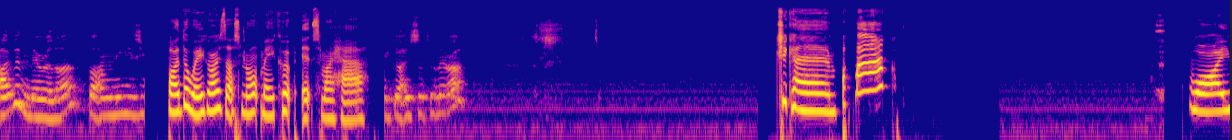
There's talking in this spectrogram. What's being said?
I have a mirror there, but I'm gonna use By the way, guys, that's not makeup, it's my hair. You guys the mirror. Chicken. Why?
